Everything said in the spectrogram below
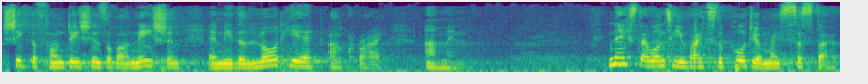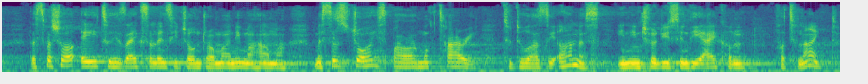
shake the foundations of our nation and may the Lord hear our cry. Amen. Next, I want to invite to the podium my sister, the special aide to His Excellency John Dramani Mahama, Mrs. Joyce Bawah Mogtari, to do us the honors in introducing the icon for tonight.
